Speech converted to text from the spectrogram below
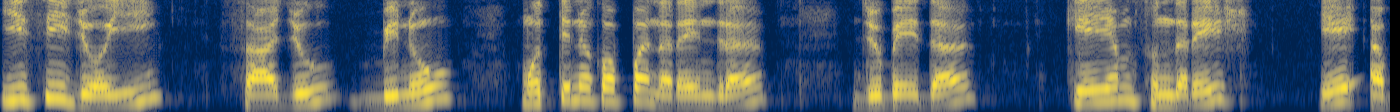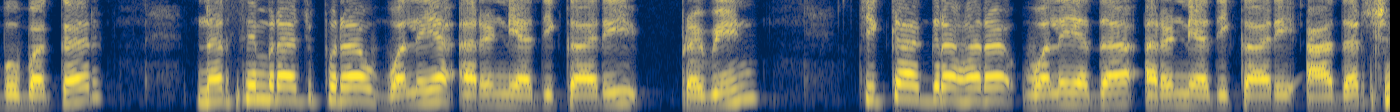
E C Joy, Saju, Binu, Muthinakoppa Narendra, Zubeda, K M Sundaresh, A Abubakar, Narasimharajapura ವಲಯ ಅರಣ್ಯಾಧಿಕಾರಿ ಪ್ರವೀಣ್, ಚಿಕ್ಕಾಗ್ರಹರ ವಲಯದ ಅರಣ್ಯಾಧಿಕಾರಿ ಆದರ್ಶ,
